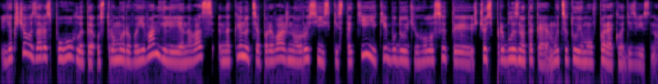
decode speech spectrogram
Якщо ви зараз погуглите Остромирове Євангеліє, на вас накинуться переважно російські статті, які будуть голосити щось приблизно таке. Ми цитуємо в перекладі, звісно.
